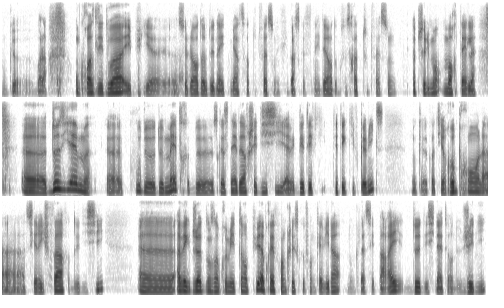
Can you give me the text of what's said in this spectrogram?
Donc euh, voilà, on croise les doigts. Et puis euh, ce Lord of the Nightmare sera de toute façon écrit par Scott Snyder. Donc ce sera de toute façon absolument mortel. Euh, deuxième euh, coup de, de maître de Scott Snyder chez DC avec Detective, Comics, donc euh, quand il reprend la série phare de DC, euh, avec Judd dans un premier temps, puis après Francesco Francavilla, donc là c'est pareil, deux dessinateurs de génie,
